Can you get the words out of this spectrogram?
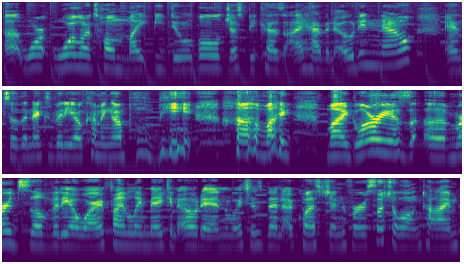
uh, War Warlords Hall might be doable just because I have an Odin now, and so the next video coming up will be uh, my my glorious uh, Merge Silv video where I finally make an Odin, which has been a question for such a long time.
